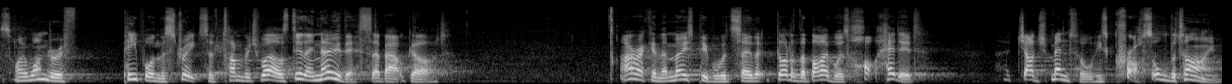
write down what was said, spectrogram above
So I wonder if people in the streets of Tunbridge Wells, do they know this about God? I reckon that most people would say that God of the Bible is hot headed, judgmental, he's cross all the time.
